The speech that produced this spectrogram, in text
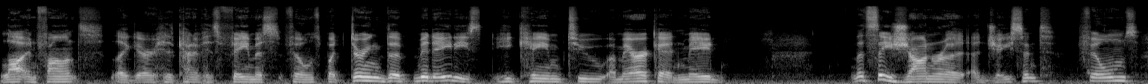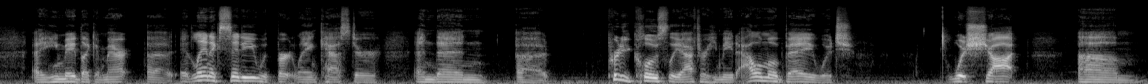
La Enfance, like are his kind of his famous films. But during the mid '80s, he came to America and made, let's say, genre adjacent films. Uh, he made like Amer- uh, Atlantic City with Burt Lancaster, and then uh, pretty closely after he made Alamo Bay, which was shot um,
